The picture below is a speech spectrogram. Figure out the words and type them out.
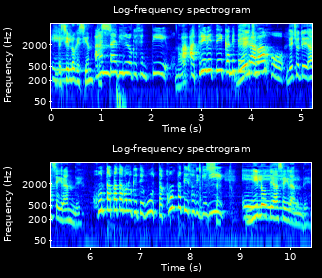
eh, Decir lo que sientes. Anda y dile lo que sentí. No. Atrévete, cámbiate de, hecho, trabajo. De hecho, te hace grande. Junta plata para lo que te gusta, cómprate eso que querís. Exacto. Milo te hace grande.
